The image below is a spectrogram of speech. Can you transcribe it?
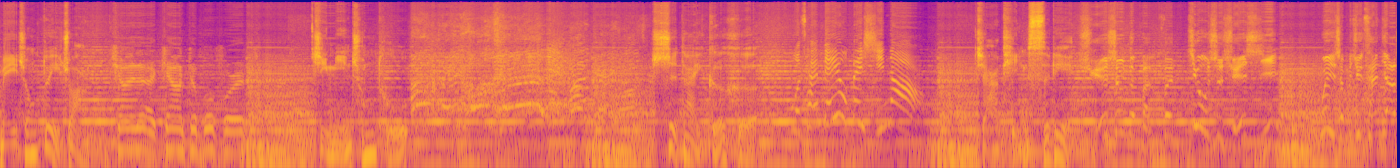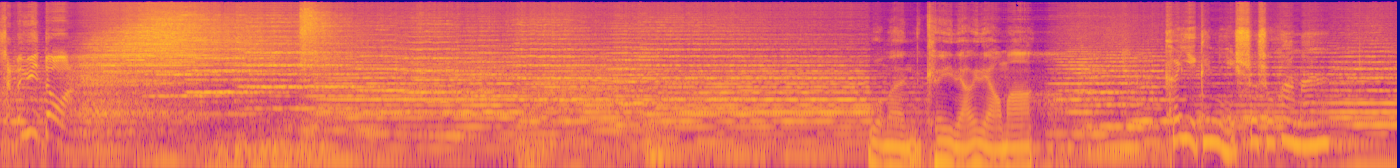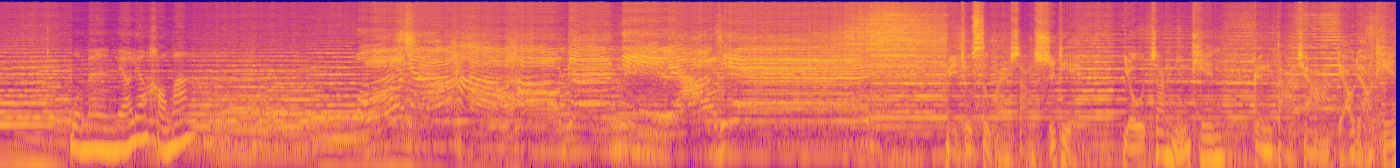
美中对撞，China accountable for its 警民冲突，世代隔阂，我才没有被洗脑。家庭撕裂，学生的本分就是学习，为什么去参加什么运动啊？我们可以聊一聊吗？可以跟你说说话吗？我们聊聊好吗？我想好好跟你聊天。每周四晚上十点，由张明天跟大家聊聊天。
